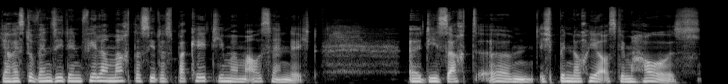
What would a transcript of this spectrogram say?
Ja, weißt du, wenn sie den Fehler macht, dass sie das Paket jemandem aushändigt, äh, die sagt, ähm, ich bin doch hier aus dem Haus.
